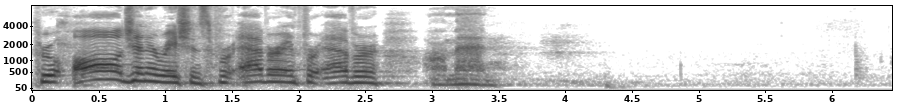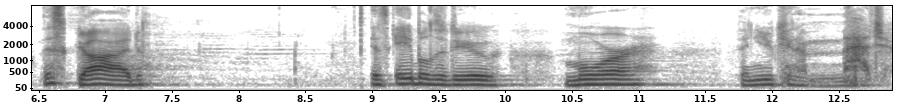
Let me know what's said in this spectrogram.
through all generations, forever and forever. Amen. This God is able to do more than you can imagine.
